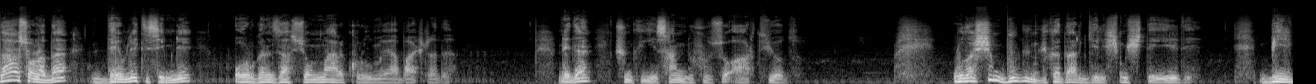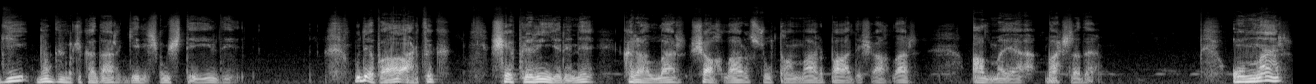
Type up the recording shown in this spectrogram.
Daha sonra da devlet isimli organizasyonlar kurulmaya başladı. Neden? Çünkü insan nüfusu artıyordu. Ulaşım bugünkü kadar gelişmiş değildi. Bilgi bugünkü kadar gelişmiş değildi. Bu defa artık şeflerin yerini krallar, şahlar, sultanlar, padişahlar almaya başladı. Onlar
